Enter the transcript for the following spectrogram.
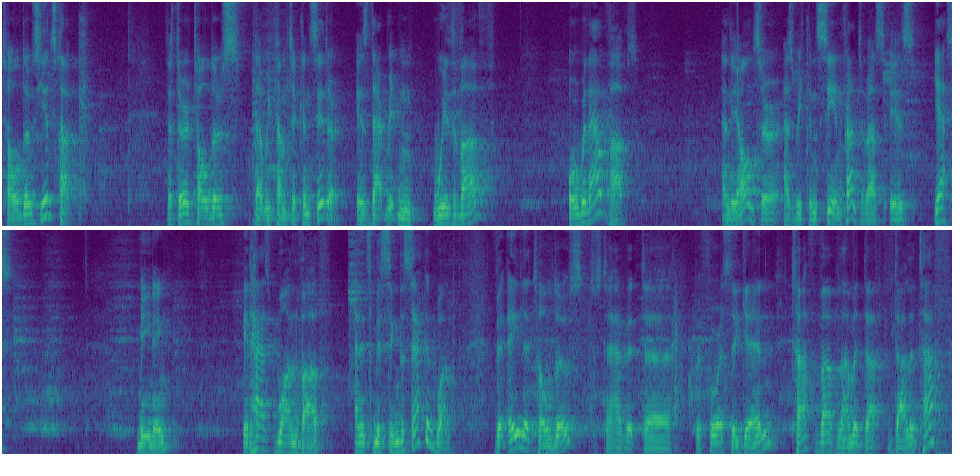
Toldos Yitzchak. The third Toldos that we come to consider is that written with vav or without vavs? And the answer, as we can see in front of us, is yes. Meaning, it has one vav and it's missing the second one. Ve'ele Toldos, just to have it uh, before us again, Taf Vav Lamed Dalet Taf.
